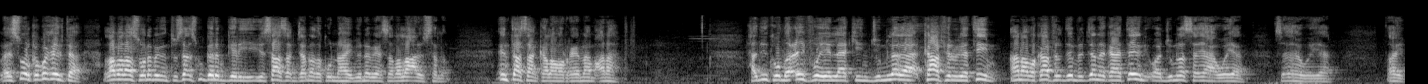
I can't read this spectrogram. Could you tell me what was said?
laysuulka ku xigta labadaasuu nabiga intuu saa isku garab geliyay iyo saasaan jannada ku nahay bu nabiga sala allah alay wasalam intaasaan kala horeyna macnaha. Xadiidku daciif weeye laakiin jumlada kafir yatiim ana wa kafir jana kahatayni waa jumla saxiixa weeyaan saxiix weeyaan. Ayb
